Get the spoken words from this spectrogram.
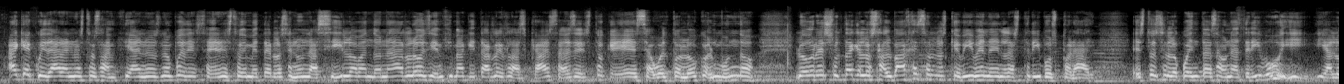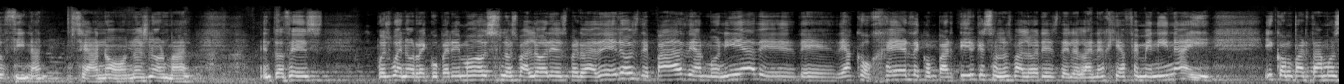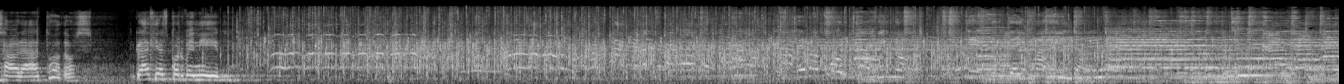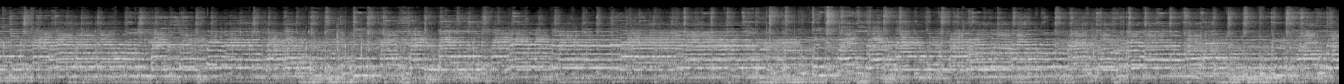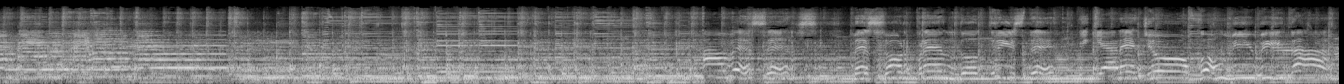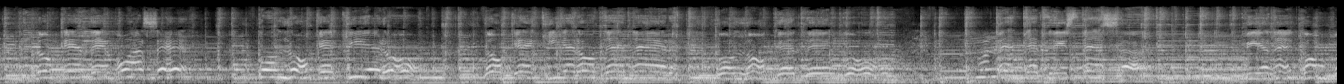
Hay que cuidar a nuestros ancianos, no puede ser esto de meterlos en un asilo, abandonarlos y encima quitarles las casas. ¿Esto que es? Se ha vuelto loco el mundo. Luego resulta que los salvajes son los que viven en las tribus por ahí. Esto se lo cuentas a una tribu y, alucinan. O sea, no, no es normal. Entonces, pues bueno, recuperemos los valores verdaderos de paz, de armonía, de, acoger, de compartir, que son los valores de la energía femenina y compartamos ahora a todos. Gracias por venir. Tristeza, viene con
